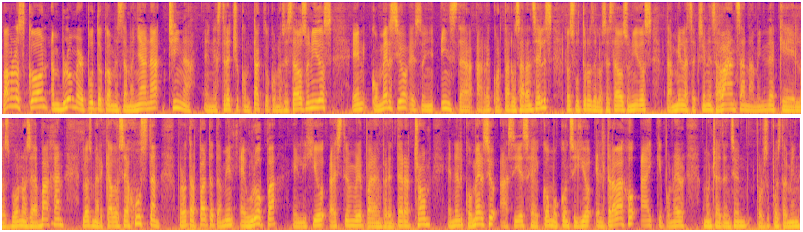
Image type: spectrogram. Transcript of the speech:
Vámonos con Bloomer.com esta mañana. China en estrecho contacto con los Estados Unidos en comercio. Esto insta a recortar los aranceles. Los futuros de los Estados Unidos también las acciones avanzan a medida que los bonos se bajan, los mercados se ajustan. Por otra parte, también Europa eligió a este hombre para enfrentar a Trump en el comercio. Así es eh, como consiguió el trabajo. Hay que poner mucha atención. Por supuesto, también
